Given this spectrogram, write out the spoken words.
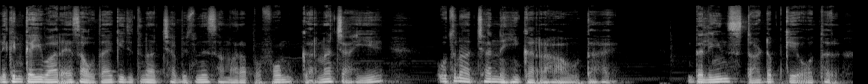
लेकिन कई बार ऐसा होता है कि जितना अच्छा बिज़नेस हमारा परफॉर्म करना चाहिए, उतना अच्छा नहीं कर रहा होता है। द लीन स्टार्टअप के ऑथर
